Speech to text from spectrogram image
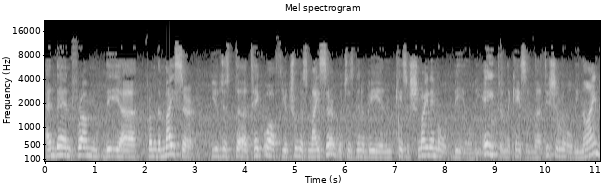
and then from the uh, from the meiser you just uh, take off your Trumas Meiser, which is going to be in case of Shmainim, it will be it will be eight, in the case of uh, Tishim, it will be nine.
